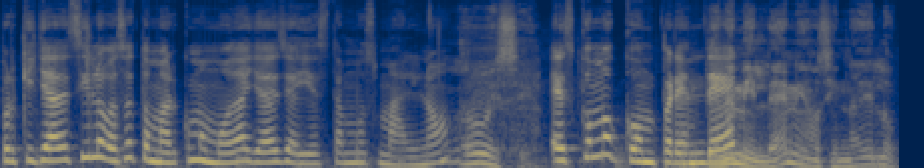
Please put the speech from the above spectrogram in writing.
porque ya si lo vas a tomar como moda, ya desde ahí estamos mal, ¿no? Uy, sí. Es como Tiene comprender, y nadie lo...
